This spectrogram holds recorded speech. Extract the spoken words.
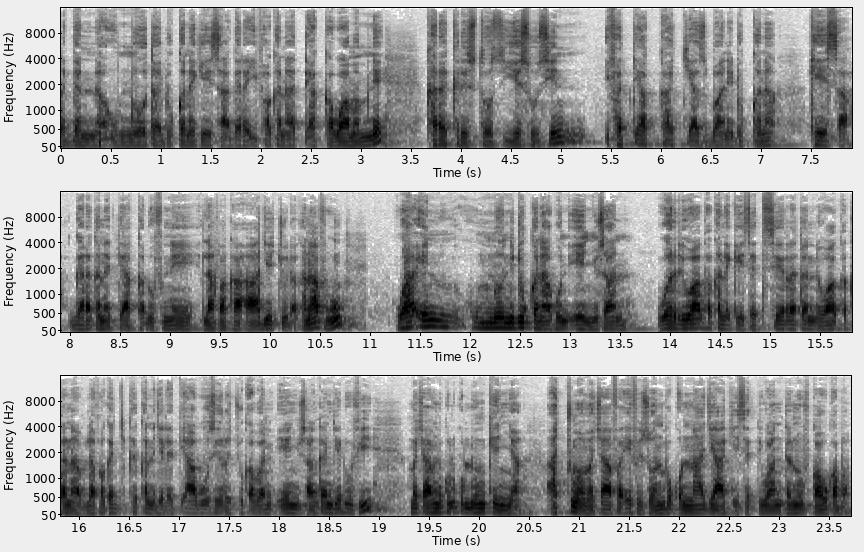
arganna humnoota dukkana keessaa gara ifa kanaatti akka waamamne kara kiristoos yesuusiin ifatti akka achi as baane dukkana keessaa gara kanatti akka dhufne lafa kaa'aa jechuudha. Kanaafuu waa'een humnoonni dukkanaa kun eenyu isaan warri waaqa kana keessatti seerratan waaqa kanaaf lafa kana jalatti aboo seerrachuu qaban eenyu isaan kan jedhuu fi macaafni qulqulluun keenya achuma macaafa efesoon boqonnaa ja'a keessatti wanta nuuf kaa'u qaba.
